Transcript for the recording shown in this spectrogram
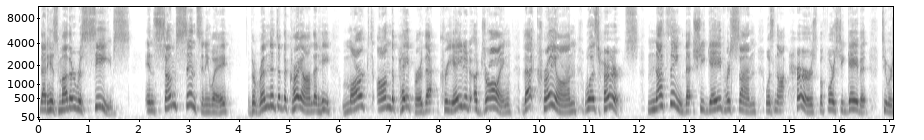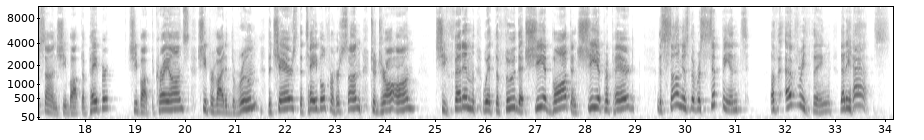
that his mother receives, in some sense anyway, the remnant of the crayon that he marked on the paper that created a drawing, that crayon was hers. Nothing that she gave her son was not hers before she gave it to her son. She bought the paper, she bought the crayons. She provided the room, the chairs, the table for her son to draw on. She fed him with the food that she had bought and she had prepared. The son is the recipient of everything that he has.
